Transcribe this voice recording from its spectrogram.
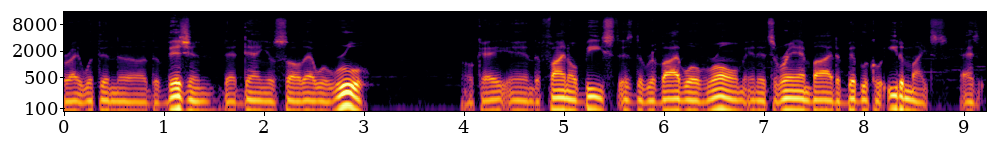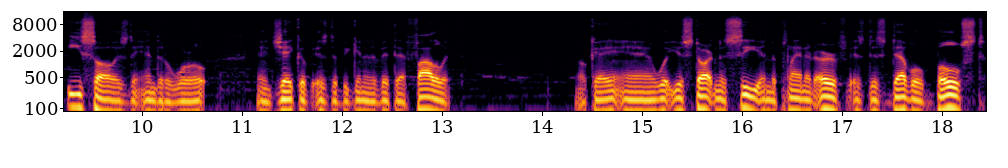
right, within the, the vision that Daniel saw that will rule, okay, and the final beast is the revival of Rome, and it's ran by the biblical Edomites, as Esau is the end of the world, and Jacob is the beginning of it that followeth. Okay, and what you're starting to see in the planet Earth is this devil boast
